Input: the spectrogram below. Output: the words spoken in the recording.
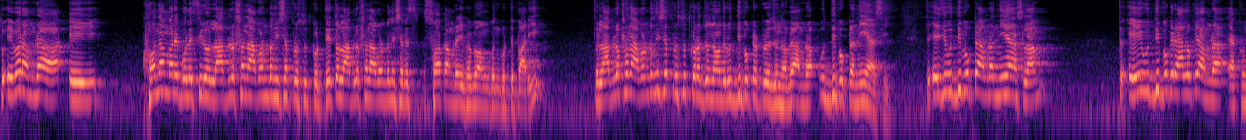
তো এবার আমরা এই খ নাম্বারে বলেছিল লাভ লোকসান আবন্টন হিসাব প্রস্তুত করতে। তো লাভ লোকসান আবন্টন হিসাবে শখ আমরা এইভাবে অঙ্কন করতে পারি। তো লাভ লোকসান আবন্টন হিসাব প্রস্তুত করার জন্য আমাদের উদ্দীপকটার প্রয়োজন হবে, আমরা উদ্দীপকটা নিয়ে আসি। তো এই যে উদ্দীপকটা আমরা নিয়ে আসলাম, তো এই উদ্দীপকের আলোকে আমরা এখন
